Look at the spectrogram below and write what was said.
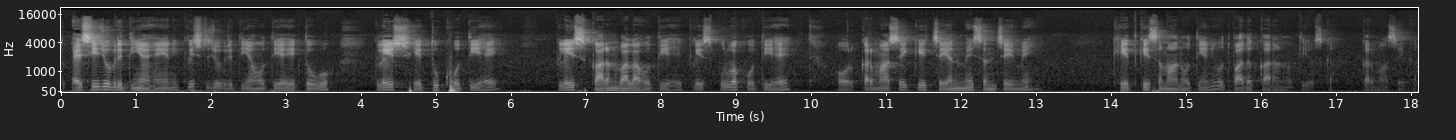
तो ऐसी जो वृत्तियाँ हैं, यानी क्लिष्ट जो वृत्तियाँ होती है, एक तो वो क्लेश हेतु होती है क्लेश कारण वाला होती है, क्लेश पूर्वक होती है और कर्माशय के चयन में, संचय में खेत के समान होती है, यानी उत्पादक कारण होती है उसका, कर्माशय का।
